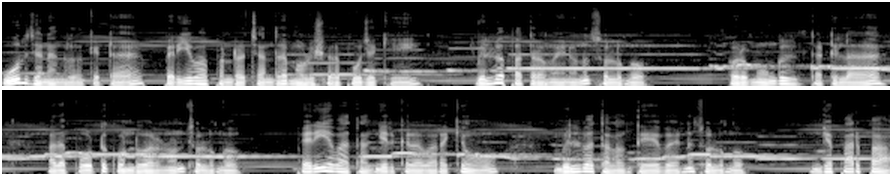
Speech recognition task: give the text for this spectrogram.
ஊர் ஜனங்கள்கிட்ட பெரியவா பண்ணுற சந்திரமௌலீஸ்வர பூஜைக்கு வில்வ பத்திரம் வேணும்னு சொல்லுங்க. ஒரு மூங்கில் தட்டில் அதை போட்டு கொண்டு வரணும்னு சொல்லுங்க. பெரியவா தங்கியிருக்கிற வரைக்கும் வில்வத்தளம் தேவைன்னு சொல்லுங்க. இங்கே பார்ப்பா.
